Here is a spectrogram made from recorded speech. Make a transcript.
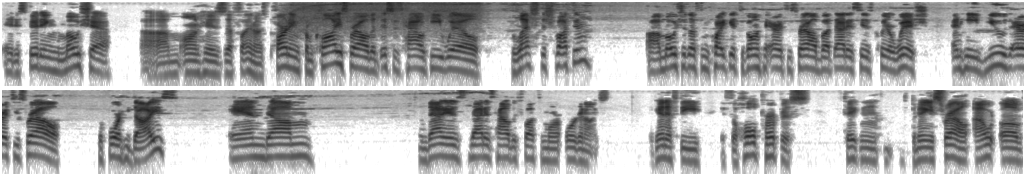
It is fitting Moshe um, on his uh, you know, his parting from Klal Yisrael that this is how he will bless the Shvatim. Uh, Moshe doesn't quite get to go into Eretz Yisrael, but that is his clear wish, and he views Eretz Yisrael before he dies, and um, and that is that is how the Shvatim are organized. Again, if the if the whole purpose taking Bnei Israel out of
